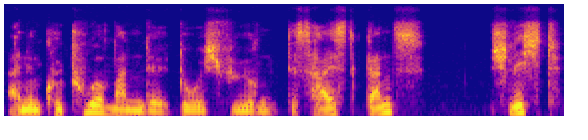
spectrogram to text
einen Kulturwandel durchführen. Das heißt, ganz schlicht,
